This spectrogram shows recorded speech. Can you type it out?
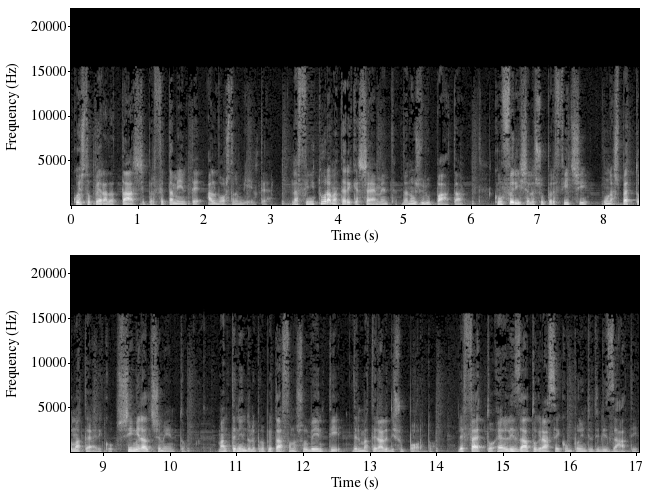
questo per adattarsi perfettamente al vostro ambiente. La finitura Materica Cement, da noi sviluppata, conferisce alle superfici un aspetto materico simile al cemento, mantenendo le proprietà fonoassorbenti del materiale di supporto. L'effetto è realizzato grazie ai componenti utilizzati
